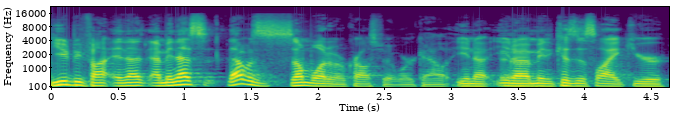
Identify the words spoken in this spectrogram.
You'd be fine. And that, I mean, that's that was somewhat of a CrossFit workout. You know, you know, what I mean, because it's like you're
